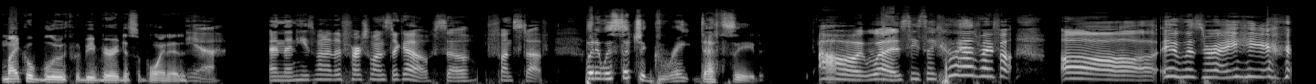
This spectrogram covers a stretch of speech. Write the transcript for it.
Michael Bluth would be very disappointed. Yeah. And then he's one of the first ones to go, so fun stuff. But it was such a great death scene. Oh, it was. He's like, who had my phone? Oh, it was right here.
